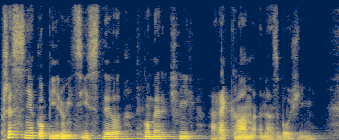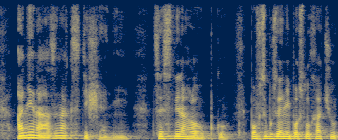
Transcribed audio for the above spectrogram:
Přesně kopírující styl komerčních reklam na zboží. Ani náznak stišení, cesty na hloubku, povzbuzení posluchačů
